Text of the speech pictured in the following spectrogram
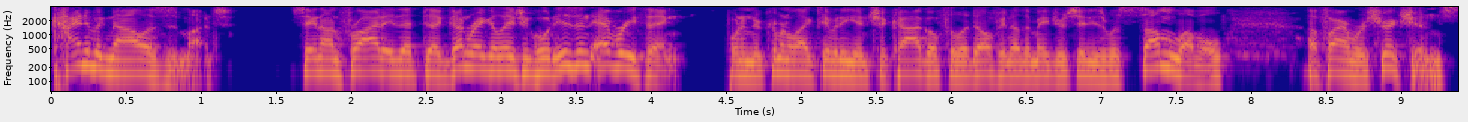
kind of acknowledged as much saying on Friday that uh, gun regulation, quote, isn't everything, pointing to criminal activity in Chicago, Philadelphia, and other major cities with some level of firearm restrictions.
